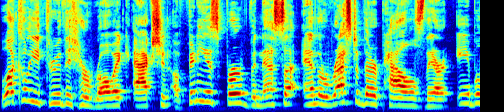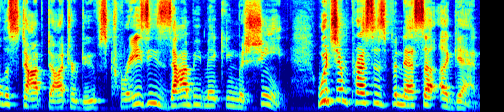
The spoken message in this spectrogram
Luckily, through the heroic action of Phineas, Ferb, Vanessa, and the rest of their pals, they are able to stop Dr. Doof's crazy zombie making machine, which impresses Vanessa again.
